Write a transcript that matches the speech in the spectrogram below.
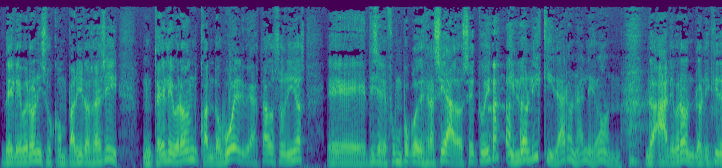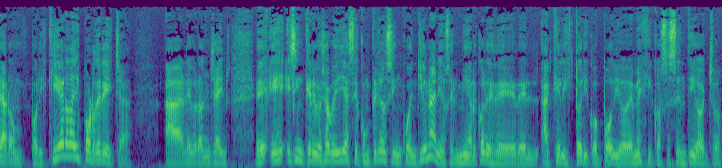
de Lebron y sus compañeros allí. Entonces Lebron, cuando vuelve a Estados Unidos, eh, dice que fue un poco desgraciado ese tuit y lo liquidaron a León. A Lebron lo liquidaron por izquierda y por derecha a LeBron James. Eh, es, es increíble, yo veía, se cumplieron 51 años el miércoles de, aquel histórico podio de México 68.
